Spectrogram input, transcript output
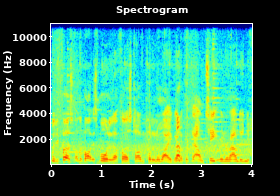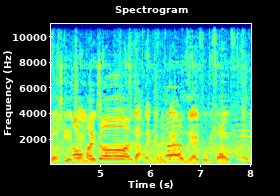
When you first got on the bike this morning, that first time pulling away, going up and down, teetering around in your first gear changes. Oh my god! So that then coming Yes. down the A45, uh, I think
